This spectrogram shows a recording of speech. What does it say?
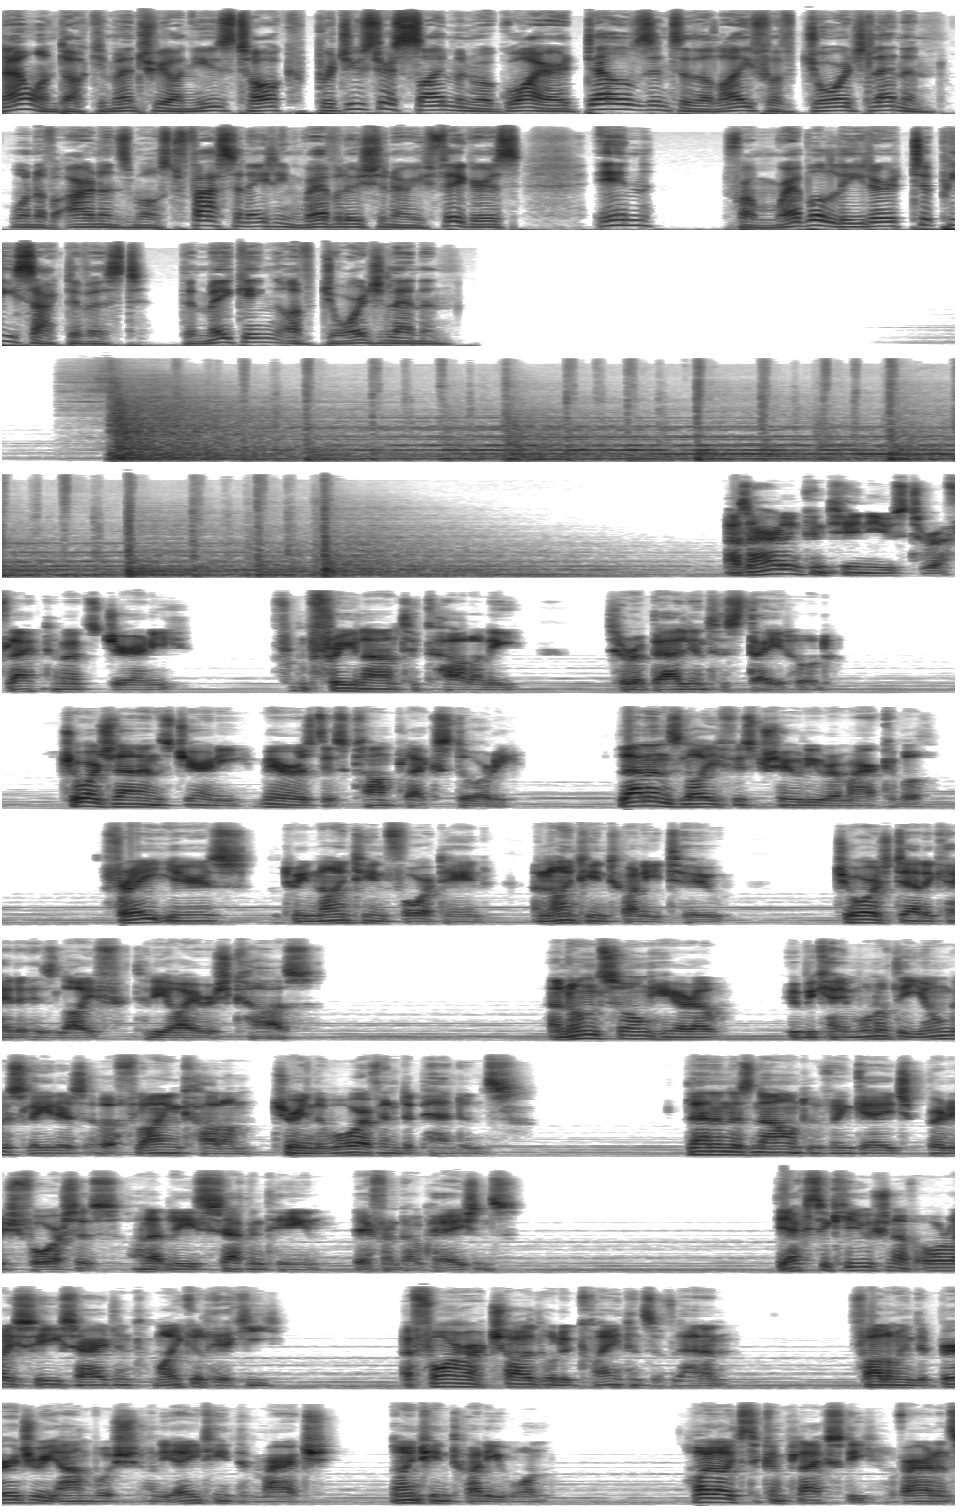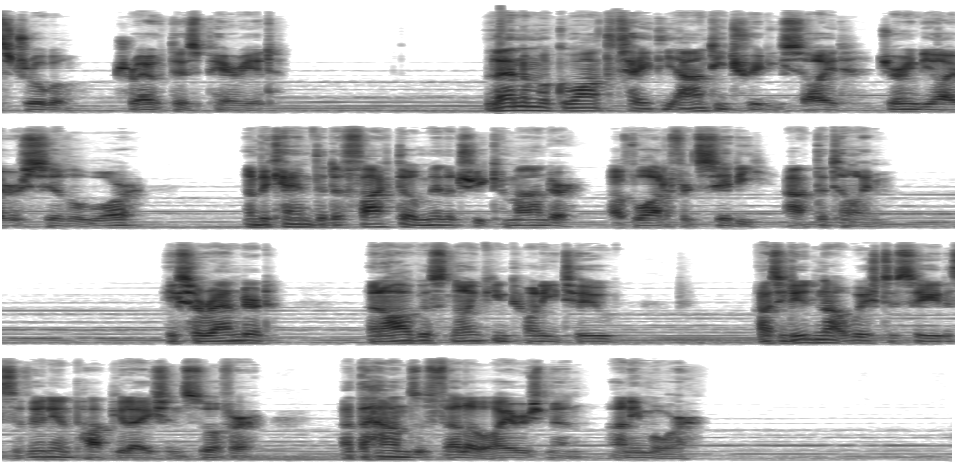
Now on Documentary on News Talk, producer Simon Maguire delves into the life of George Lennon, one of Ireland's most fascinating revolutionary figures, in From Rebel Leader to Peace Activist The Making of George Lennon. As Ireland continues to reflect on its journey from free land to colony to rebellion to statehood, George Lennon's journey mirrors this complex story. Lennon's life is truly remarkable. For eight years, between 1914 and 1922, George dedicated his life to the Irish cause. An unsung hero who became one of the youngest leaders of a flying column during the War of Independence, Lennon is known to have engaged British forces on at least 17 different occasions. The execution of RIC Sergeant Michael Hickey, a former childhood acquaintance of Lennon, following the Burgery ambush on the 18th of March 1921 highlights the complexity of Ireland's struggle throughout this period. Lennon would go on to take the anti treaty side during the Irish Civil War and became the de facto military commander of Waterford City at the time. He surrendered in August 1922 as he did not wish to see the civilian population suffer at the hands of fellow Irishmen anymore.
